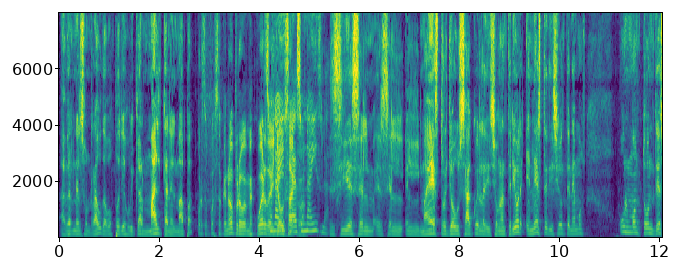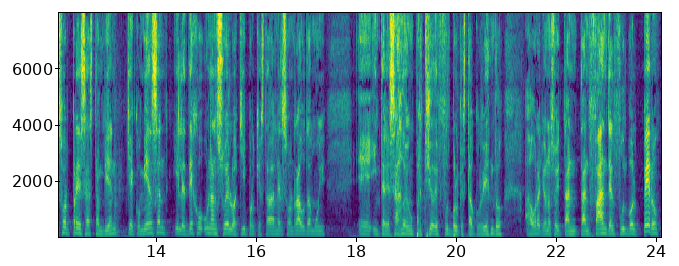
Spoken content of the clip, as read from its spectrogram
A ver, Nelson Rauda, ¿vos podrías ubicar Malta en el mapa? Por supuesto que no, pero me acuerdo de Joe isla, Es una isla. Sí, es, el, es el, el maestro Joe Sacco en la edición anterior. En esta edición tenemos un montón de sorpresas también que comienzan y les dejo un anzuelo aquí porque estaba Nelson Rauda muy eh, interesado en un partido de fútbol que está ocurriendo ahora. Yo no soy tan, tan fan del fútbol, pero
